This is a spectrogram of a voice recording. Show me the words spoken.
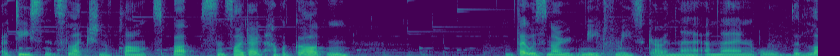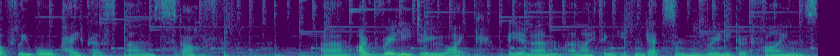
a decent selection of plants. But since I don't have a garden, there was no need for me to go in there. And then all the lovely wallpapers and stuff. Um, I really do like B&M and I think you can get some really good finds.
